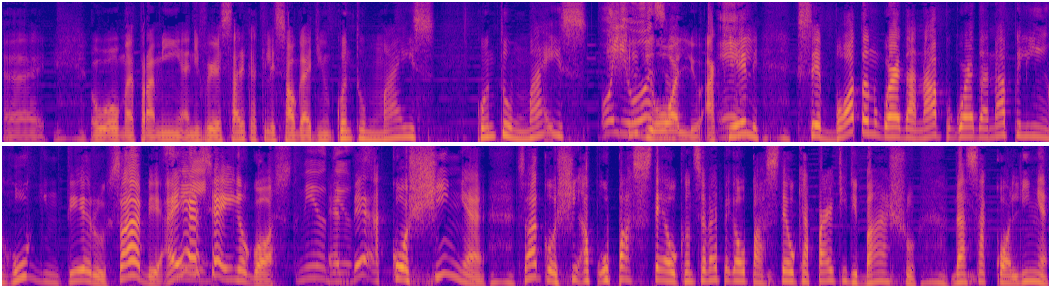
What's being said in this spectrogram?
Ai. Ô, ô, mas pra mim, aniversário com aquele salgadinho, quanto mais. Quanto mais cheio de Oleoso. óleo, aquele que você bota no guardanapo, o guardanapo ele enruga inteiro, sabe? Aí esse aí que eu gosto. Meu É Deus. de- a coxinha, sabe a coxinha? A- O pastel, quando você vai pegar o pastel, que a parte de baixo da sacolinha,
